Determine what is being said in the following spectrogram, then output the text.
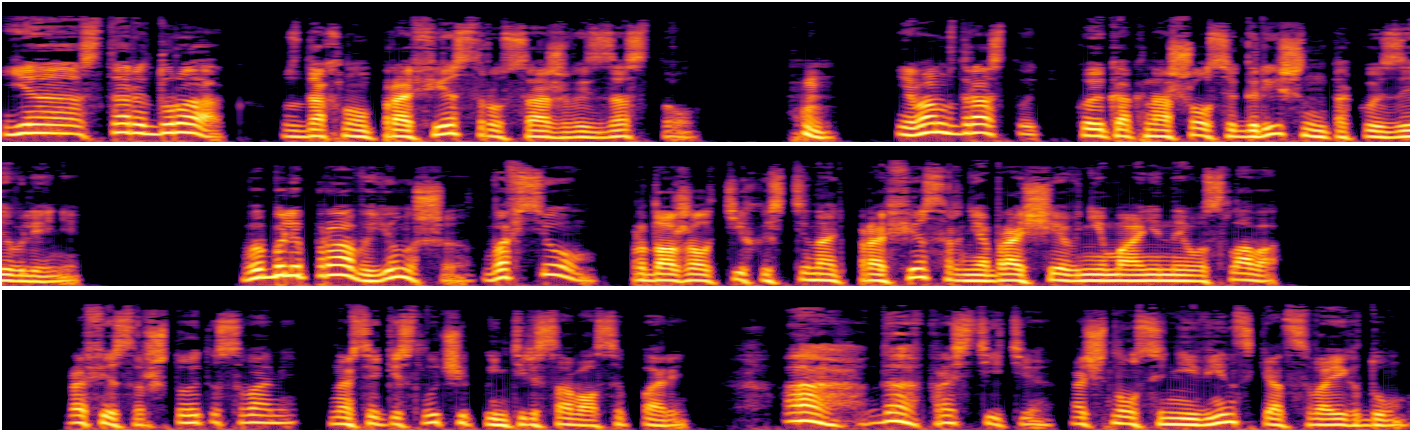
«Я старый дурак», — вздохнул профессор, усаживаясь за стол. «Хм, и вам здравствуйте», — кое-как нашелся Гриша на такое заявление. «Вы были правы, юноша, во всем», — продолжал тихо стенать профессор, не обращая внимания на его слова. «Профессор, что это с вами?» — на всякий случай поинтересовался парень. «А, да, простите», — очнулся Невинский от своих дум.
